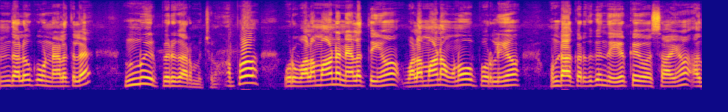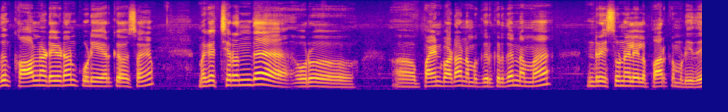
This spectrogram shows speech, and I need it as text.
அந்த அளவுக்கு உங்கள் நிலத்துல நுண்ணுயிர் பெருக ஆரம்பிச்சிடும் அப்போது ஒரு வளமான நிலத்தையும் வளமான உணவுப் பொருளையும் உண்டாக்குறதுக்கு இந்த இயற்கை விவசாயம் அதுவும் கால்நடையுடன் கூடிய இயற்கை விவசாயம் மிகச்சிறந்த ஒரு பயன்பாடாக நமக்கு இருக்கிறத நம்ம இன்றைய சூழ்நிலையில் பார்க்க முடியுது.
